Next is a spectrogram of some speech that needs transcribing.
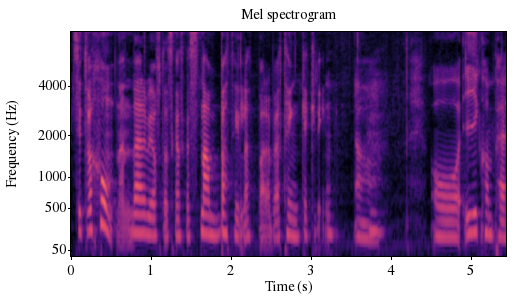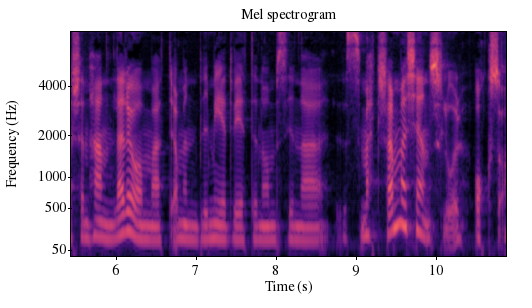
situationen. Där är vi oftast ganska snabba till att bara börja tänka kring. Ja. Och i compassion handlar det om att ja, men, bli medveten om sina smärtsamma känslor också.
